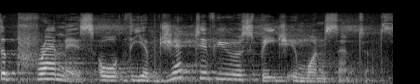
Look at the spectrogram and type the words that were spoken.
the premise or the objective of your speech in one sentence.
